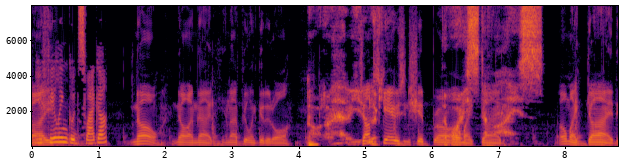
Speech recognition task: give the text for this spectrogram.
You feeling good, Swagger? No, no, I'm not. I'm not feeling good at all. Oh, Lord, you Jump look- scares and shit, bro. the oh my god. voice. Oh my god.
